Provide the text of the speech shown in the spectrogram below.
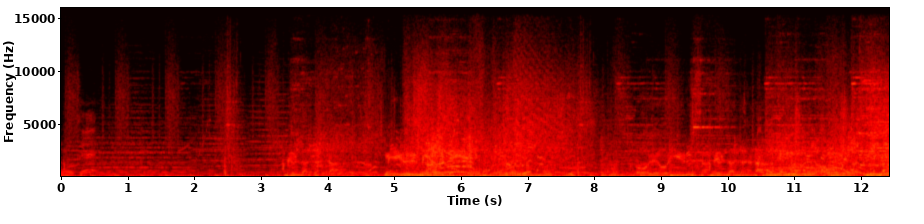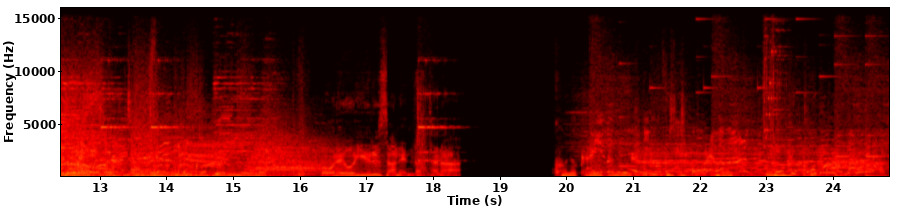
オッケグラララ見る見る俺を許さねえラララ俺を許さねえんだったな。この国のために俺は僕は王国を守れない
